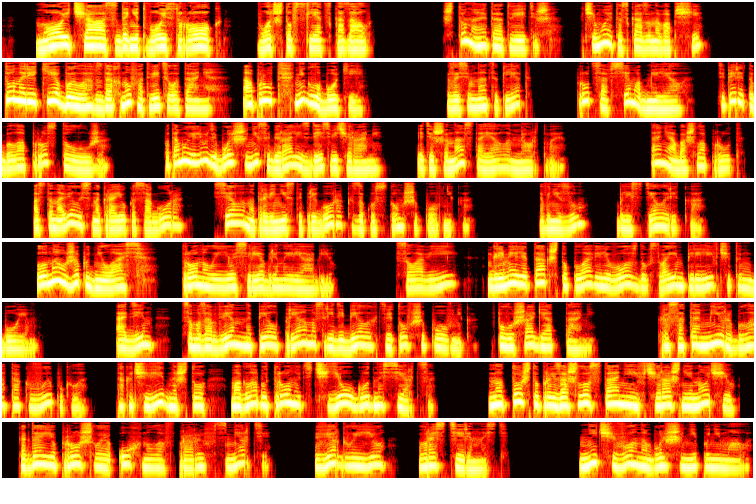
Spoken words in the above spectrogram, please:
«Мой час, да не твой срок!» Вот что вслед сказал. Что на это ответишь? К чему это сказано вообще? «То на реке было», — вздохнув, ответила Таня. «А пруд неглубокий». За семнадцать лет пруд совсем обмелел. Теперь это была просто лужа. Потому и люди больше не собирались здесь вечерами, и тишина стояла мертвая. Таня обошла пруд, остановилась на краю косогора, села на травянистый пригорок за кустом шиповника. Внизу блестела река. Луна уже поднялась, тронула ее серебряной рябью. Соловьи гремели так, что плавили воздух своим переливчатым боем. Один самозабвенно пел прямо среди белых цветов шиповника, в полушаге от Тани. Красота мира была так выпукла, так очевидно, что могла бы тронуть чье угодно сердце. Но то, что произошло с Таней вчерашней ночью, когда ее прошлое ухнуло в прорыв смерти, ввергло ее в растерянность. Ничего она больше не понимала.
